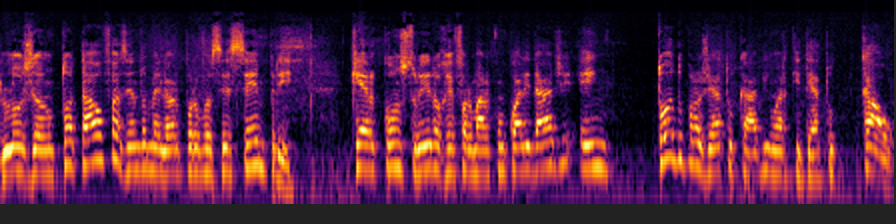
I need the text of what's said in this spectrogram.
Lojão Total, fazendo o melhor por você sempre. Quer construir ou reformar com qualidade em todo projeto cabe um arquiteto CAL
